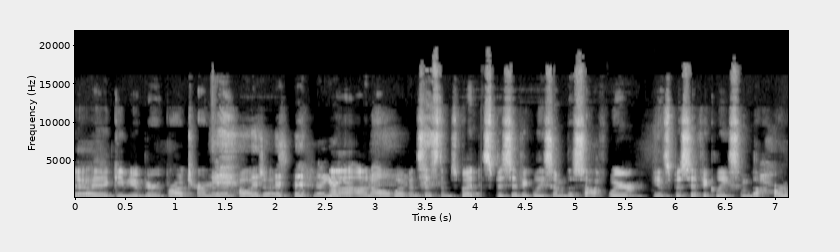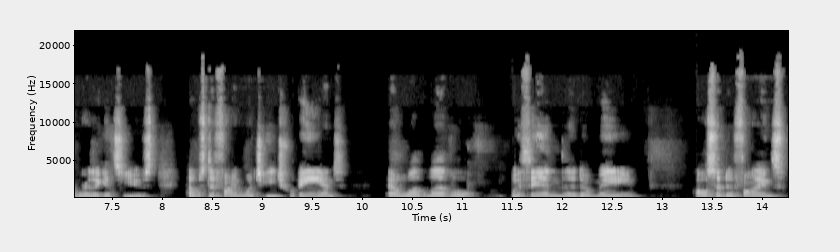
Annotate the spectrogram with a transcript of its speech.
Uh, I gave you a very broad term, and I apologize. no, uh, on all weapon systems, but specifically some of the software and specifically some of the hardware that gets used helps define which each and at what level within the domain also defines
